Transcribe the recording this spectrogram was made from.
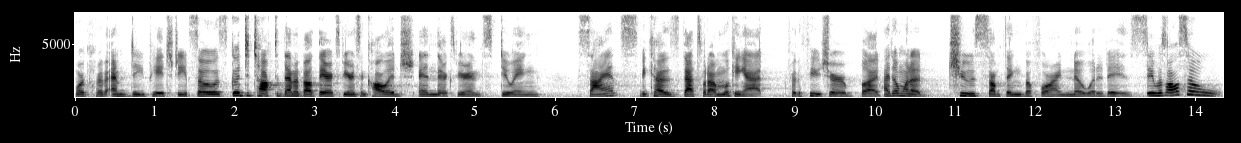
working for the MD, PhD. So it's good to talk to them about their experience in college and their experience doing science because that's what I'm looking at for the future, but I don't want to choose something before I know what it is. It was also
